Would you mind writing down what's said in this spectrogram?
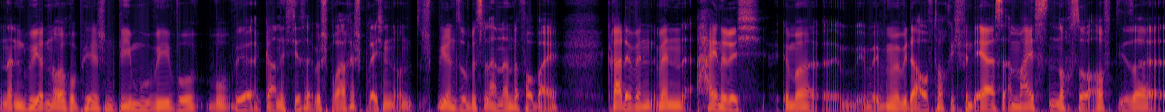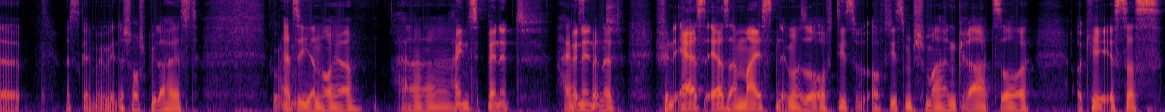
einen weirden europäischen B-Movie, wo, wo wir gar nicht dieselbe Sprache sprechen und spielen so ein bisschen aneinander vorbei. Gerade wenn, wenn Heinrich immer, äh, immer wieder auftaucht. Ich finde, er ist am meisten noch so auf dieser, äh, weiß gar nicht mehr, wie der Schauspieler heißt. Also ihr neuer. Äh, Heinz Bennett. Heinz Bennett. Bennett. Ich finde, er ist, er ist am meisten immer so auf, diesem auf diesem schmalen Grad, so, okay, ist das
